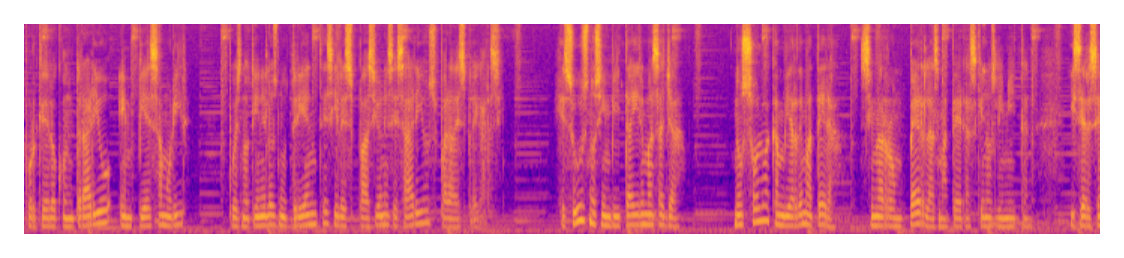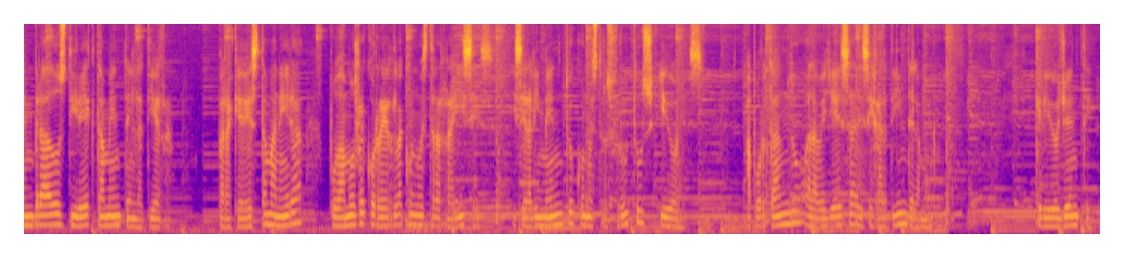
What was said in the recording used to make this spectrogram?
porque de lo contrario empieza a morir pues no tiene los nutrientes y el espacio necesarios para desplegarse. Jesús nos invita a ir más allá, no solo a cambiar de matera, sino a romper las materas que nos limitan y ser sembrados directamente en la tierra, para que de esta manera podamos recorrerla con nuestras raíces y ser alimento con nuestros frutos y dones, aportando a la belleza de ese jardín del amor. Querido oyente,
